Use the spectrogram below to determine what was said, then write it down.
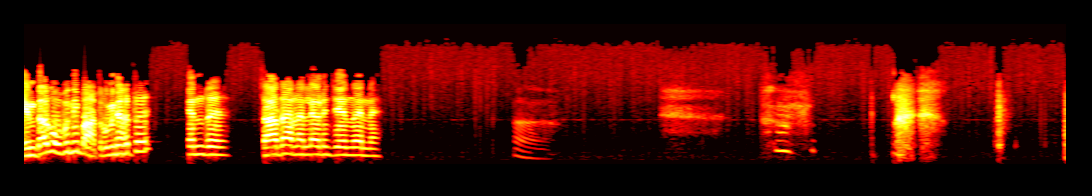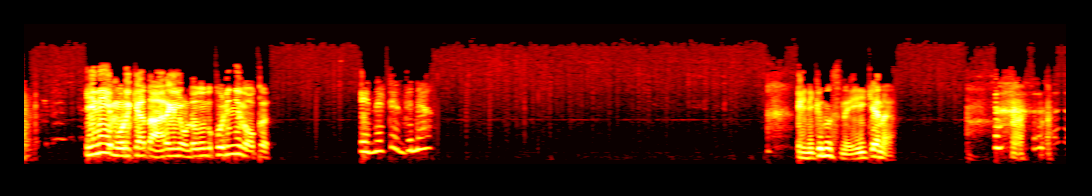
എന്താ ഗോപു നീ ബാത്റൂമിനകത്ത്? എന്ത്? സാധാരണ എല്ലാവരും ചെയ്യുന്നത് തന്നെ. ഇനി ഈ മുറിക്കകത്ത് ആരെങ്കിലും ഉണ്ടോ എന്ന് കുനിഞ്ഞു നോക്ക്. എന്നിട്ട് എന്തിനാ? എനിക്കൊന്ന് സ്നേഹിക്കാനാ.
